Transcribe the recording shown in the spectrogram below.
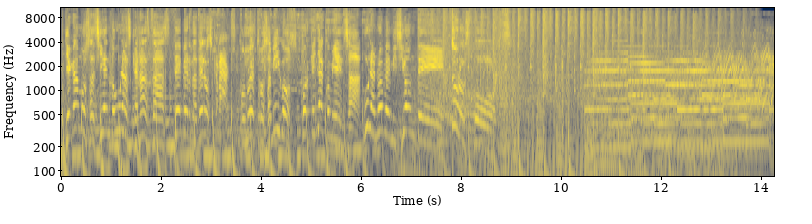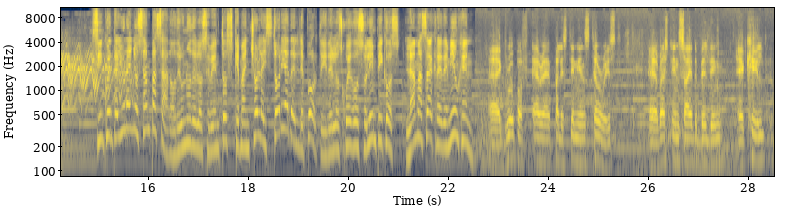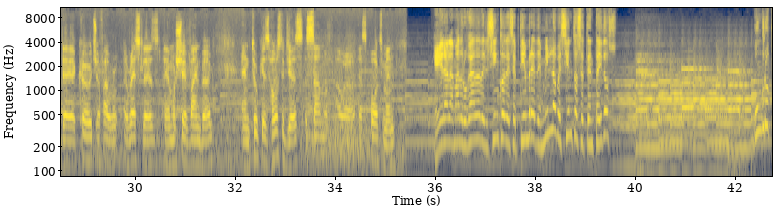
Llegamos haciendo unas canastas de verdaderos cracks con nuestros amigos porque ya comienza una nueva emisión de Toro Sports. 51 años han pasado de uno de los eventos que manchó la historia del deporte y de los Juegos Olímpicos, la masacre de München. A group of Arab Palestinian terrorists uh, rushed inside the building, uh, killed the coach of our wrestlers, uh, Moshe Weinberg, and took as hostages some of our uh, sportsmen. Era la madrugada del 5 de septiembre de 1972.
